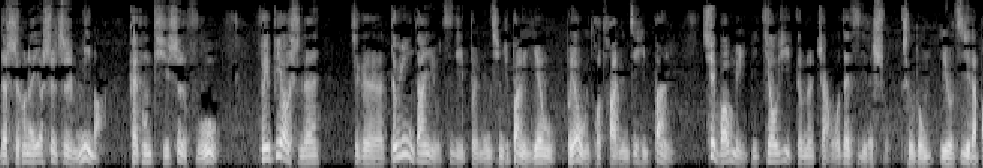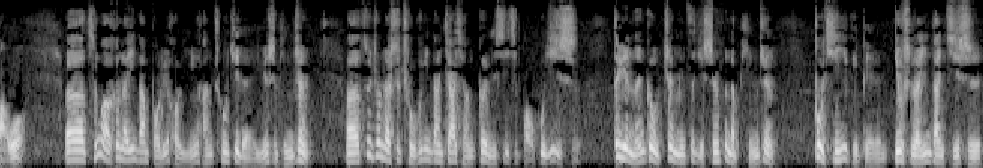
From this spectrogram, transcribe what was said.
的时候呢，要设置密码，开通提示服务。非必要时呢，这个都应当由自己本人前去办理业务，不要委托他人进行办理，确保每笔交易都能掌握在自己的手手中，有自己的把握。呃，存款后呢，应当保留好银行出具的原始凭证。呃，最重要的是储户应当加强个人信息保护意识，对于能够证明自己身份的凭证，不轻易给别人，丢失了应当及时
